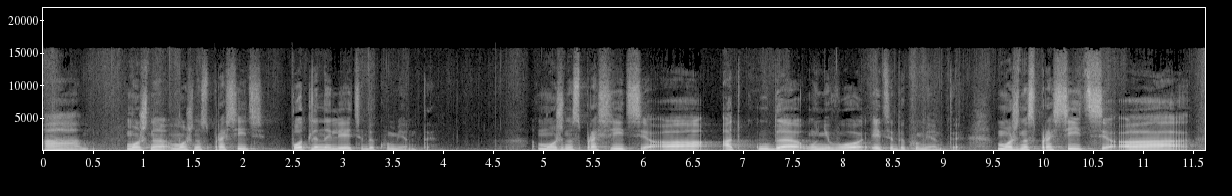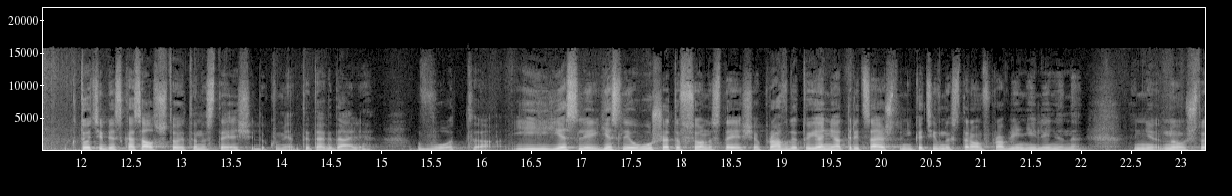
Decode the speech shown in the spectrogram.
А, можно, можно спросить, подлинны ли эти документы? Можно спросить, а, откуда у него эти документы. Можно спросить, а, кто тебе сказал, что это настоящий документ и так далее. Вот. И если, если уж это все настоящая правда, то я не отрицаю, что негативных сторон в правлении Ленина не, ну, что,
